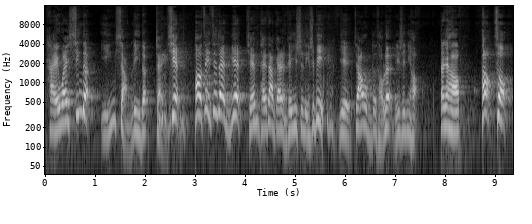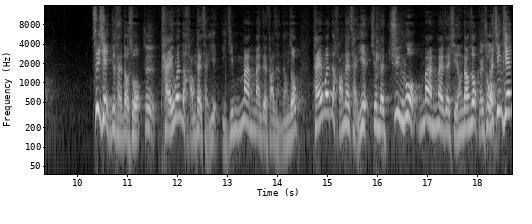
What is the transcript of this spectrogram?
台湾新的影响力的展现。好，在这段里面，前台大感染科医师林世璧也加入我们的讨论。林师你好，大家好。好，走。之前你就谈到说，是台湾的航太产业已经慢慢在发展当中。台湾的航太产业现在聚落慢慢在形成当中，没错。而今天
